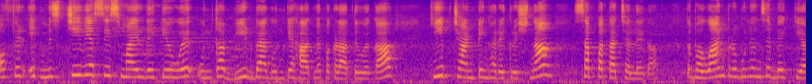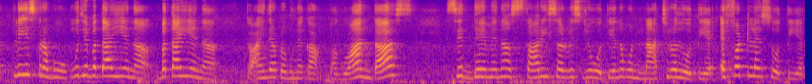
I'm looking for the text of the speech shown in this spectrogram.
और फिर एक मिस्चीवियस सी स्माइल देते हुए उनका बीट बैग उनके हाथ में पकड़ाते हुए कहा कीप चांटिंग हरे कृष्णा सब पता चलेगा। तो भगवान प्रभु ने उनसे बेग किया प्लीज़ प्रभु, मुझे बताइए ना बताइए ना। तो आइंद्रा प्रभु ने कहा, भगवान दास, सिद्धे में ना सारी सर्विस जो होती है ना, वो नेचुरल होती है एफर्टलेस होती है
